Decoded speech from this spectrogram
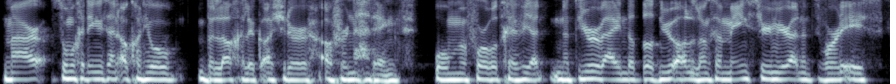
Maar sommige dingen zijn ook gewoon heel belachelijk als je erover nadenkt. Om een voorbeeld te geven, ja, natuurwijn, dat dat nu al langzaam mainstream weer aan het worden is.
